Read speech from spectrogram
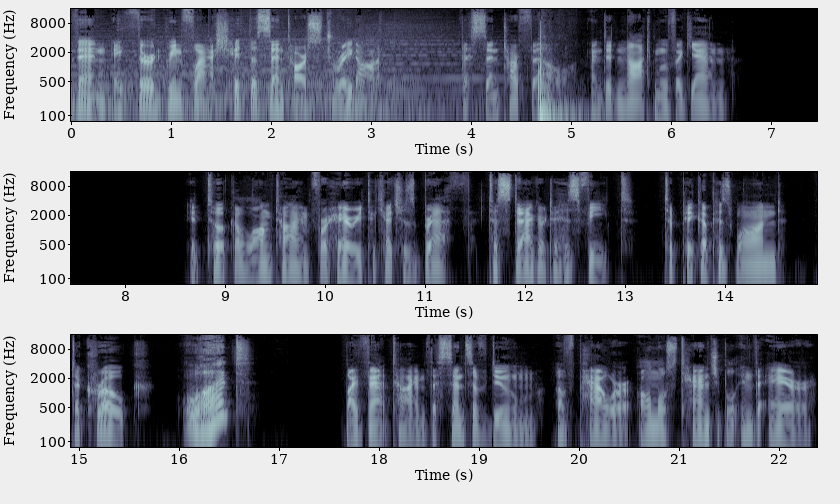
Then a third green flash hit the centaur straight on. The centaur fell and did not move again. It took a long time for Harry to catch his breath, to stagger to his feet, to pick up his wand, to croak, What? By that time, the sense of doom, of power almost tangible in the air,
